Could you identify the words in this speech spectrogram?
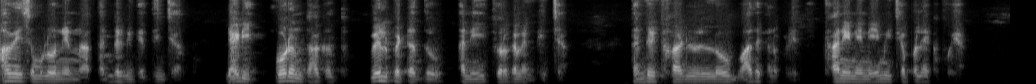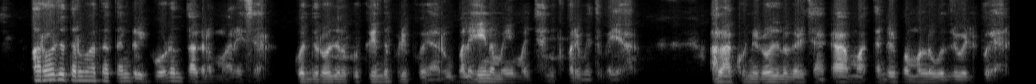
ఆవేశంలో నేను నా తండ్రిని గద్దించాను. డాడీ గోడను తాకద్దు వేలు పెట్టద్దు అని చురకలంటించాను తండ్రి కాళ్ళలో బాధ కనపడింది కానీ నేనేమీ చెప్పలేకపోయా. ఆ రోజు తర్వాత తండ్రి గోడను తాకడం మానేశారు. కొద్ది రోజులకు క్రింద పడిపోయారు బలహీనమై మంచానికి పరిమితమయ్యారు. అలా కొన్ని రోజులు గడిచాక మా తండ్రి మమ్మల్ని వదిలి వెళ్ళిపోయారు.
